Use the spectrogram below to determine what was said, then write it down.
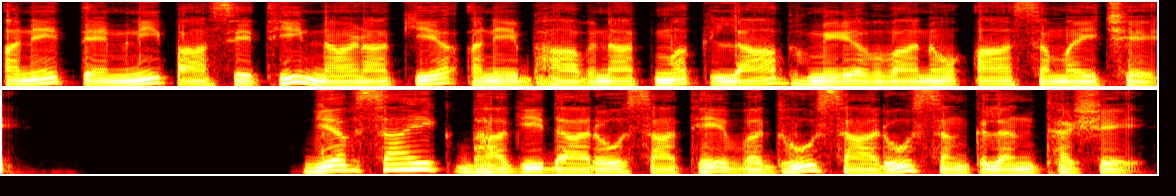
અને તેમની પાસેથી નાણાકીય અને ભાવનાત્મક લાભ મેળવવાનો આ સમય છે. વ્યવસાયિક ભાગીદારો સાથે વધુ સારું સંકલન થશે.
